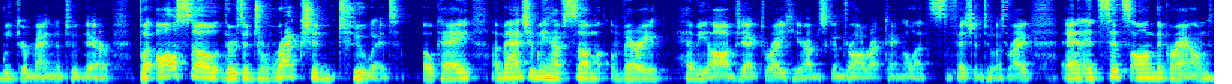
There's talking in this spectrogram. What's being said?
weaker magnitude there. But also there's a direction to it, okay? Imagine we have some very heavy object right here. I'm just going to draw a rectangle that's sufficient to us, right? And it sits on the ground,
